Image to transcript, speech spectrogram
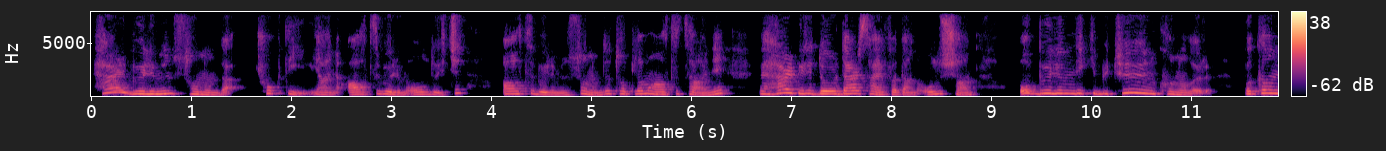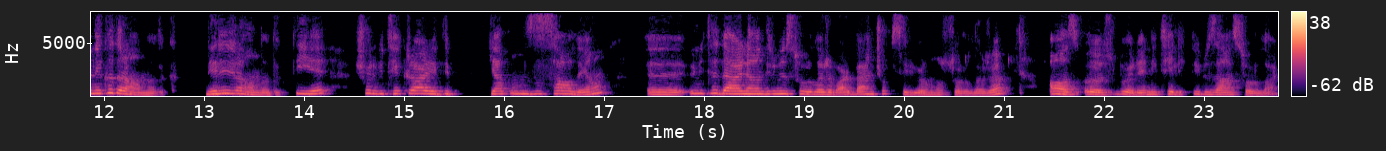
her bölümün sonunda çok değil yani 6 bölüm olduğu için 6 bölümün sonunda toplam 6 tane ve her biri dörder sayfadan oluşan o bölümdeki bütün konuları bakalım ne kadar anladık, neleri anladık diye şöyle bir tekrar edip yapmamızı sağlayan e, ünite değerlendirme soruları var. Ben çok seviyorum o soruları. Az, öz, böyle nitelikli güzel sorular.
